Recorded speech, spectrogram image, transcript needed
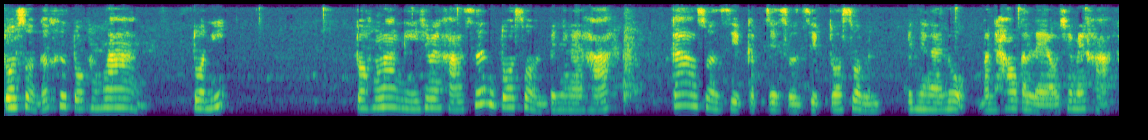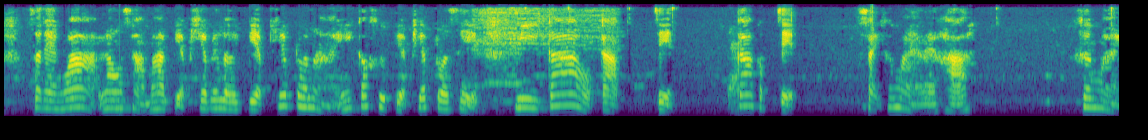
ตัวส่วนก็คือตัวข้างล่าง ตัวนี้ ตัวข้างล่างนี้ใช่ไหมคะ ซึ่งตัวส่วนเป็นยังไงคะ9ส่วน10 กับ7ส่วน10 ตัวส่วนมันเป็นยังไงลูก มันเท่ากันแล้วใช่ไหมคะ แสดงว่าเราสามารถเปรียบเทียบได้เลย เปรียบเทียบตัวไหนก็คือเปรียบเทียบตัวเศษ มี 9 กับ 7 9 กับ 7 ใส่เครื่องหมายอะไรคะ เครื่องหมาย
